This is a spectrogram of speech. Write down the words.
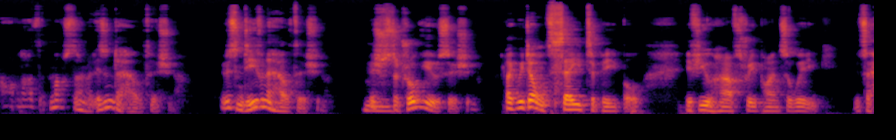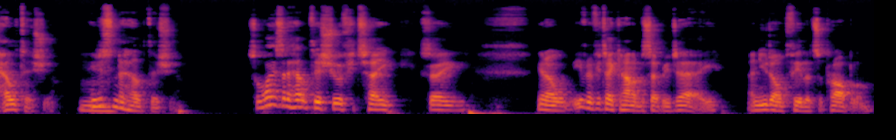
a lot of, most of them it isn't a health issue. It isn't even a health issue. It's just a drug use issue. Like we don't say to people, if you have three pints a week, it's a health issue. Hmm. It isn't a health issue. So why is it a health issue if you take, say, you know, even if you take cannabis every day and you don't feel it's a problem?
